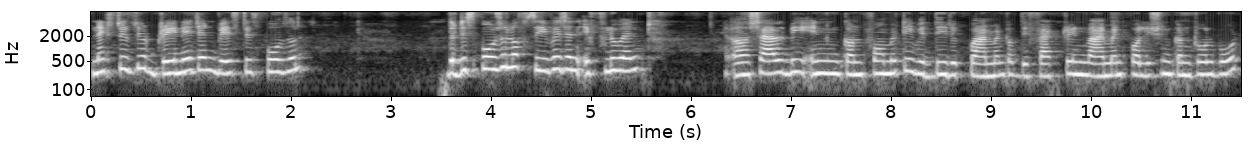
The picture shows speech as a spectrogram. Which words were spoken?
Next is your drainage and waste disposal. The disposal of sewage and effluent uh, shall be in conformity with the requirement of the Factory Environment Pollution Control Board.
